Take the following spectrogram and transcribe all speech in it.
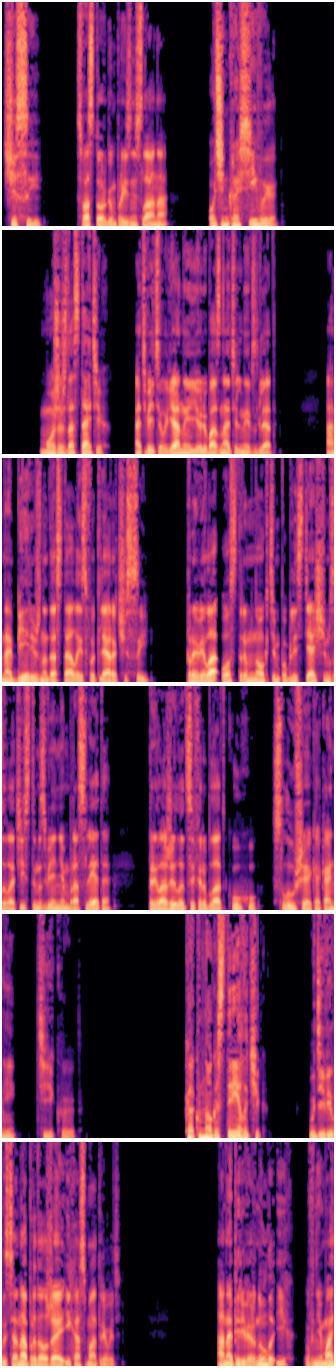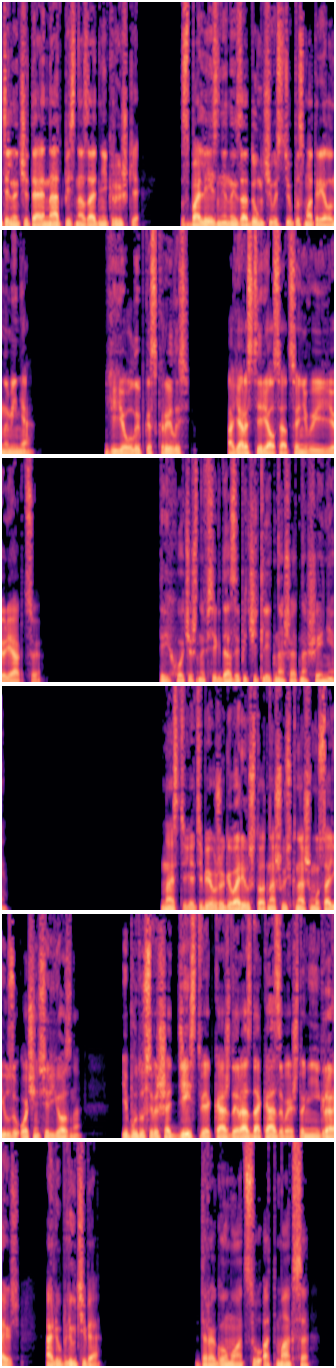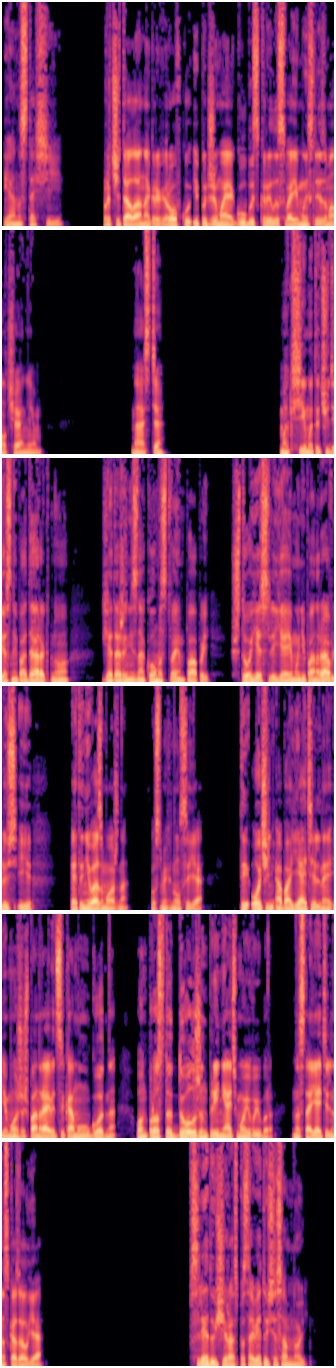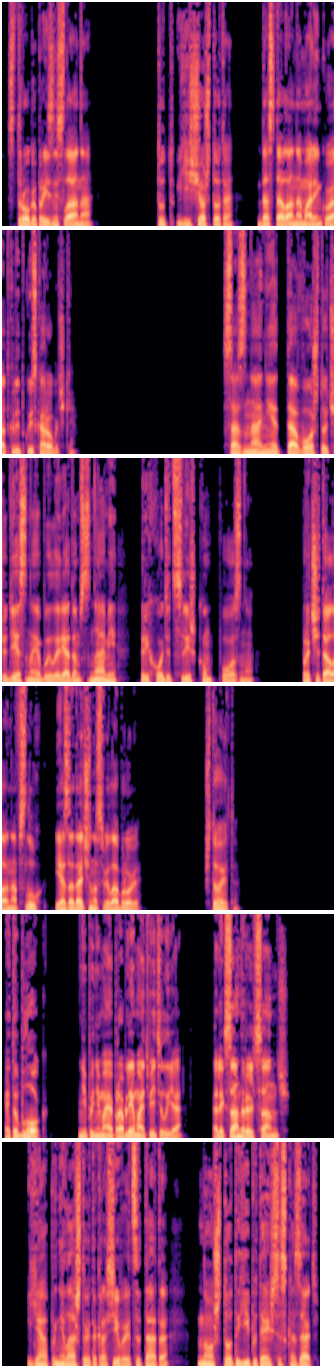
«Часы», — с восторгом произнесла она. «Очень красивые». «Можешь достать их», ответил я на ее любознательный взгляд. Она бережно достала из футляра часы, провела острым ногтем по блестящим золотистым звеньям браслета, приложила циферблат к уху, слушая, как они тикают. «Как много стрелочек!» — удивилась она, продолжая их осматривать. Она перевернула их, внимательно читая надпись на задней крышке, с болезненной задумчивостью посмотрела на меня. Ее улыбка скрылась, а я растерялся, оценивая ее реакцию. «Ты хочешь навсегда запечатлеть наши отношения?» «Настя, я тебе уже говорил, что отношусь к нашему союзу очень серьезно и буду совершать действия, каждый раз доказывая, что не играюсь, а люблю тебя». «Дорогому отцу от Макса и Анастасии», прочитала она гравировку и, поджимая губы, скрыла свои мысли за молчанием. Настя? Максим, это чудесный подарок, но я даже не знакома с твоим папой. Что, если я ему не понравлюсь и... Это невозможно, усмехнулся я. Ты очень обаятельная и можешь понравиться кому угодно. Он просто должен принять мой выбор», — настоятельно сказал я. «В следующий раз посоветуйся со мной», — строго произнесла она. «Тут еще что-то», — достала она маленькую открытку из коробочки. «Сознание того, что чудесное было рядом с нами, приходит слишком поздно», — прочитала она вслух и озадаченно свела брови. «Что это?» «Это блок», — не понимая проблемы, ответил я. «Александр Александрович». Я поняла, что это красивая цитата, но что ты ей пытаешься сказать?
